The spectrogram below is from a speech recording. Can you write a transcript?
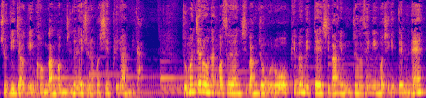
주기적인 건강검진을 해주는 것이 필요합니다. 두 번째로 오는 것은 지방종으로 피부 밑에 지방이 뭉쳐서 생긴 것이기 때문에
